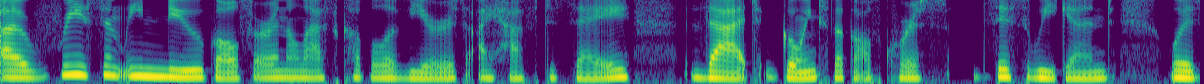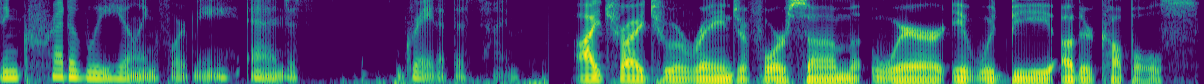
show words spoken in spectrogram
a recently new golfer in the last couple of years, I have to say that going to the golf course this weekend was incredibly healing for me and just great at this time. I tried to arrange a foursome where it would be other couples,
